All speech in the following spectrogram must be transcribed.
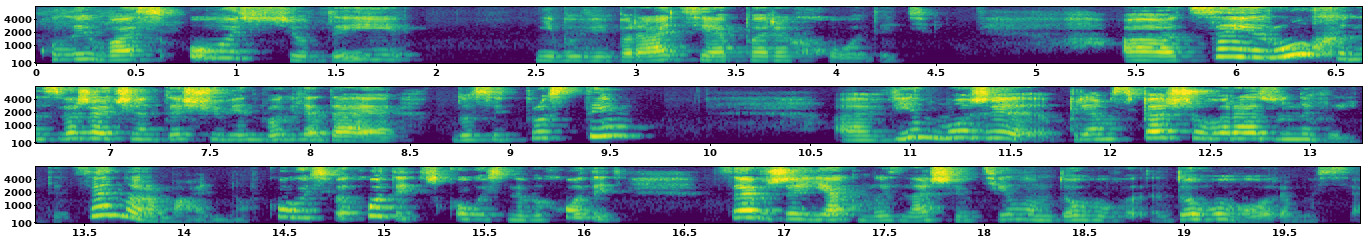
коли у вас ось сюди ніби вібрація переходить. Цей рух, незважаючи на те, що він виглядає досить простим, він може прям з першого разу не вийти. Це нормально. В когось виходить, в когось не виходить. Це вже як ми з нашим тілом договоримося.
